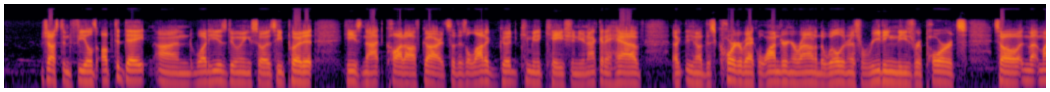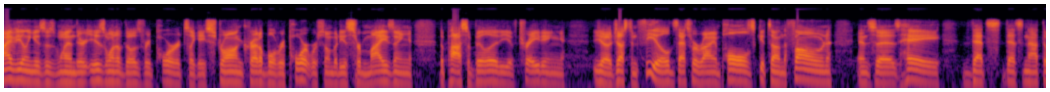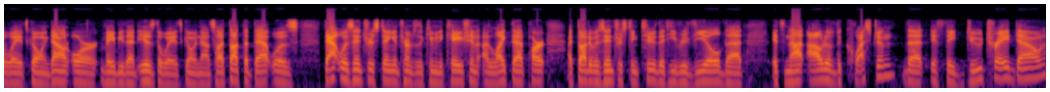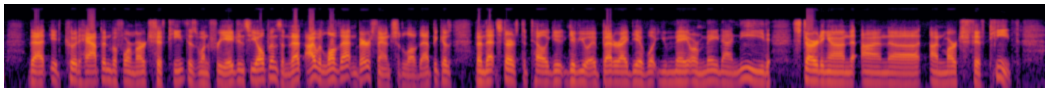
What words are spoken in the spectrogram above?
Justin Fields up to date on what he is doing. So, as he put it, he's not caught off guard. So, there's a lot of good communication. You're not going to have, uh, you know, this quarterback wandering around in the wilderness reading these reports. So, my feeling is, is when there is one of those reports, like a strong, credible report where somebody is surmising the possibility of trading you know Justin Fields, that's where Ryan Poles gets on the phone and says, "Hey, that's that's not the way it's going down, or maybe that is the way it's going down." So I thought that that was that was interesting in terms of the communication. I like that part. I thought it was interesting too that he revealed that it's not out of the question that if they do trade down, that it could happen before March 15th is when free agency opens, and that I would love that, and Bears fans should love that because then that starts to tell give you a better idea of what you may or may not need starting on on uh, on March 15th.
